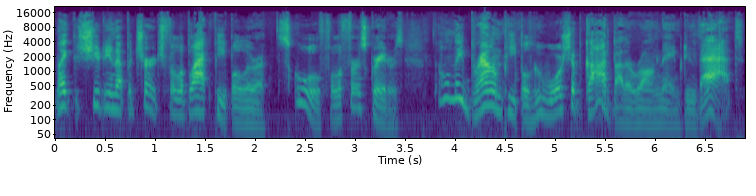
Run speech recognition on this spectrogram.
like shooting up a church full of black people or a school full of first graders. Only brown people who worship God by the wrong name do that.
